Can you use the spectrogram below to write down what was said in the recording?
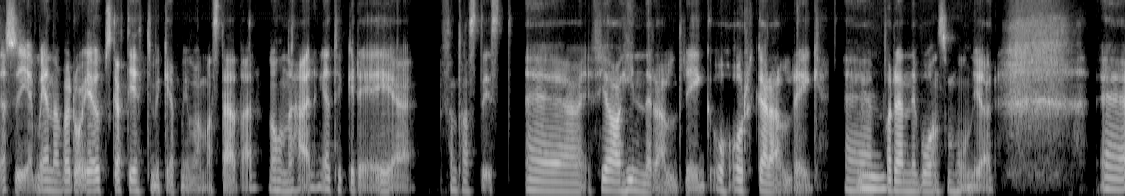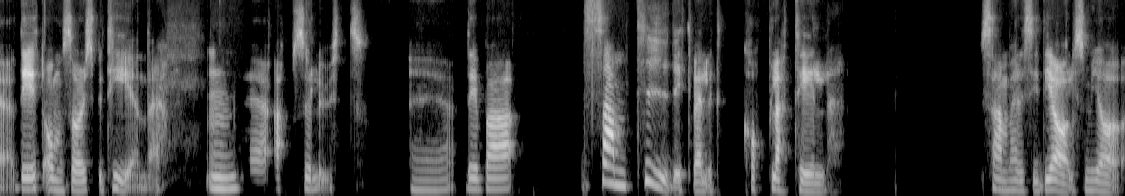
alltså jag menar vadå, jag uppskattar jättemycket att min mamma städar när hon är här. Jag tycker det är fantastiskt. Eh, för jag hinner aldrig och orkar aldrig eh, mm. på den nivån som hon gör. Eh, det är ett omsorgsbeteende. Mm. Eh, absolut. Eh, det är bara samtidigt väldigt kopplat till samhällsideal som jag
